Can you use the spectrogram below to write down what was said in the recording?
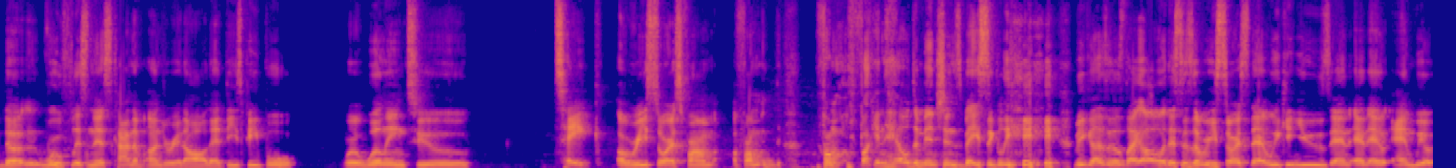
the ruthlessness kind of under it all that these people were willing to take a resource from from from fucking hell dimensions basically because it was like oh this is a resource that we can use and and and, and we'll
